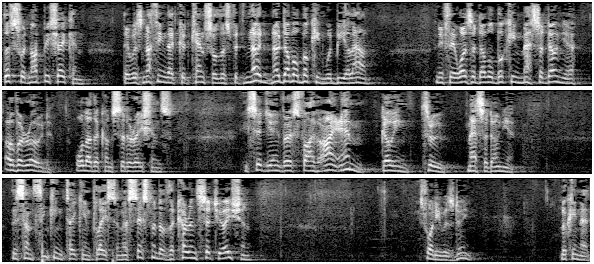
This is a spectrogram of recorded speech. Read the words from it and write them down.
This would not be shaken. There was nothing that could cancel this, but no, no double booking would be allowed. And if there was a double booking, Macedonia overrode all other considerations. He said here in verse 5, I am going through Macedonia. There's some thinking taking place, an assessment of the current situation is what he was doing. Looking at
